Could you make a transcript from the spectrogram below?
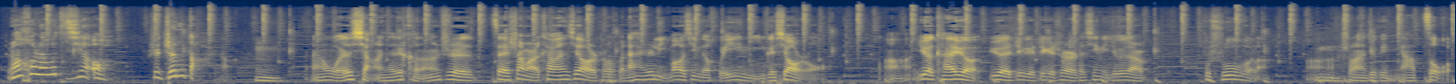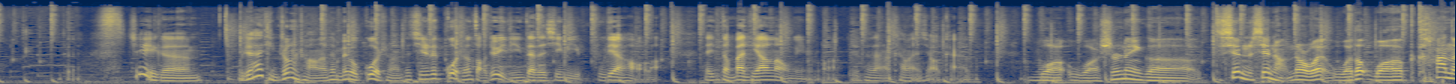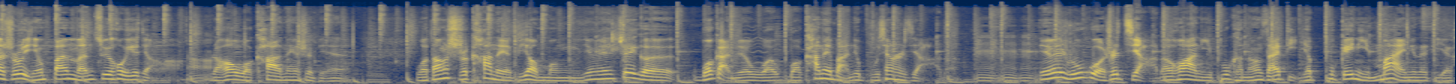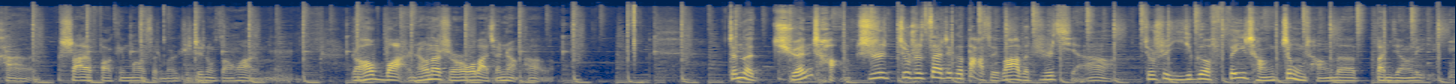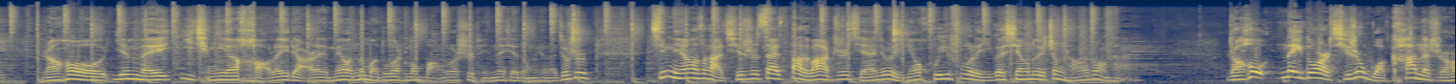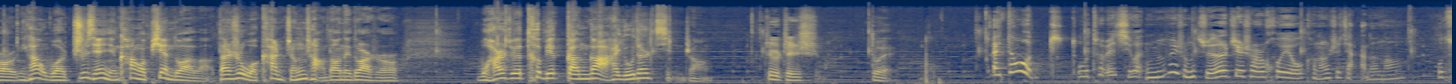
然后后来我仔细看，哦，是真打呀。嗯，然后我就想了一下，这可能是在上面开玩笑的时候，本来还是礼貌性的回应你一个笑容，啊，越开越越这个这个事儿，他心里就有点不舒服了啊，嗯上来就给你丫揍了。对，这个我觉得还挺正常的，他没有过程，他其实过程早就已经在他心里铺垫好了。他已经等半天了，我跟你说，就他在那开玩笑开的。我我是那个现现场那儿，我也我都我看的时候已经颁完最后一个奖了，啊然后我看了那个视频，我当时看的也比较懵，因为这个我感觉我我看那版就不像是假的，嗯嗯嗯，因为如果是假的话，你不可能在底下不给你卖，你在底下看杀 fucking mouse 什么这这种脏话什么的。然后晚上的时候，我把全场看了，真的全场之就是在这个大嘴巴子之前啊，就是一个非常正常的颁奖礼。然后因为疫情也好了一点儿了，也没有那么多什么网络视频那些东西了，就是今年奥斯卡其实，在大嘴巴之前就已经恢复了一个相对正常的状态。然后那段儿其实我看的时候，你看我之前已经看过片段了，但是我看整场到那段儿时候，我还是觉得特别尴尬，还有点紧张。这是真实吗。对，哎，但我我特别奇怪，你们为什么觉得这事儿会有可能是假的呢？我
